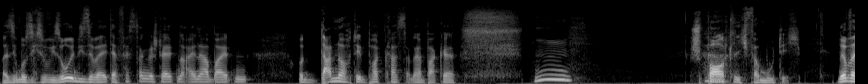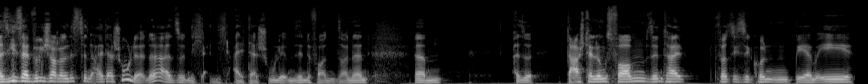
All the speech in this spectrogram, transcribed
Weil sie muss sich sowieso in diese Welt der Festangestellten einarbeiten und dann noch den Podcast an der Backe. Hm, sportlich, vermute ich. Ne, weil sie ist halt wirklich Journalistin alter Schule. Ne? Also nicht, nicht alter Schule im Sinne von, sondern ähm, also Darstellungsformen sind halt 40 Sekunden BME,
